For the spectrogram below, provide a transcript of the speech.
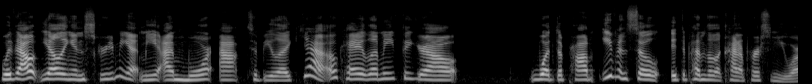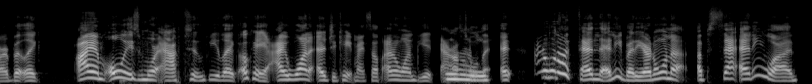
without yelling and screaming at me, I'm more apt to be like, yeah, okay, let me figure out what the problem. Even so, it depends on the kind of person you are, but like I am always more apt to be like, okay, I want to educate myself. I don't want to be an asshole. Mhm. I I don't want to offend anybody. I don't want to upset anyone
